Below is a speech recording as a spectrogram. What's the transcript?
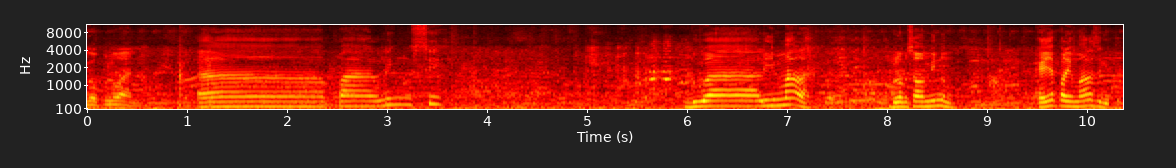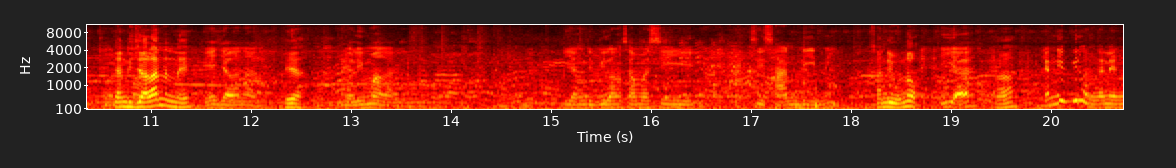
20-an Eh, paling sih 25 lah. Belum sama minum. Kayaknya paling mahal segitu. Yang di jalanan nih. Iya jalanan. Iya. 25 kan? Yang dibilang sama si si Sandi ini Sandi Uno? Iya. Hah? kan dia bilang kan yang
